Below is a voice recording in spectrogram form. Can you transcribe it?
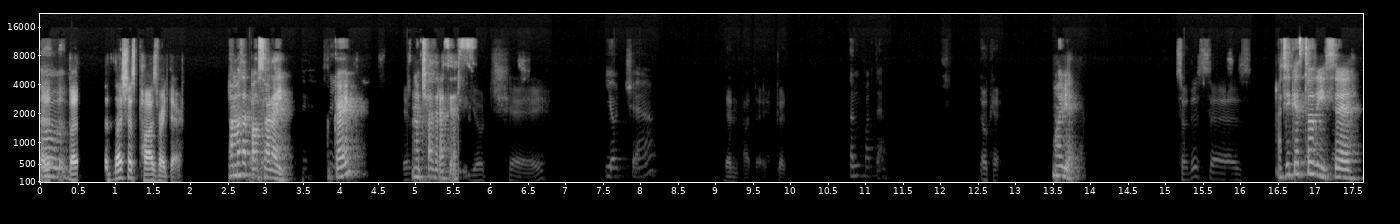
paste, Uh, um, but, let's just pause right there. Vamos a pausar ahí. ¿Ok? Muchas gracias. Muy bien. So this says Así que esto dice,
